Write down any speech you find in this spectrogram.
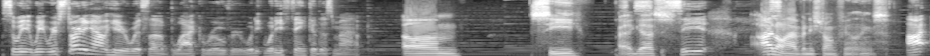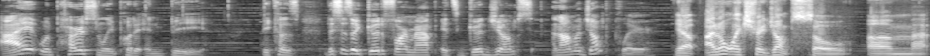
So we, we, we're starting out here with uh, Black Rover. What do, you, what do you think of this map? Um, C, I guess. See, I don't have any strong feelings. I, I would personally put it in B because this is a good farm map. It's good jumps, and I'm a jump player. Yeah, I don't like straight jumps, so um,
